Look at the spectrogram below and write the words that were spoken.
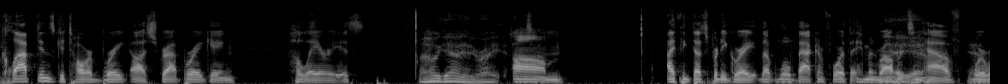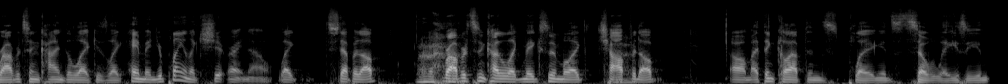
Clapton's guitar break, uh, strap breaking, hilarious. Oh yeah, you're right. Um, I think that's pretty great. That little back and forth that him and Robertson yeah. have, Yeah. where Robertson kind of like is like, "Hey man, you're playing like shit right now. Like, step it up." Robertson kind of like makes him like chop it up. Um, I think Clapton's playing is so lazy in,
